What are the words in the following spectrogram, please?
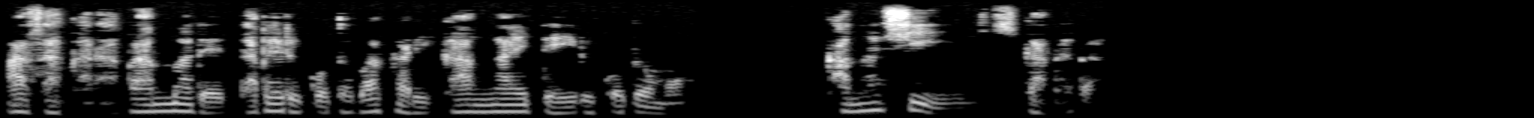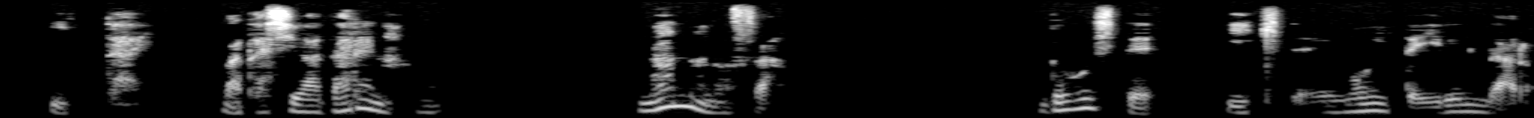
朝から晩まで食べることばかり考えていることも悲しい生き方だ。一体私は誰なの？何なのさ？どうして生きて動いているんだろ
